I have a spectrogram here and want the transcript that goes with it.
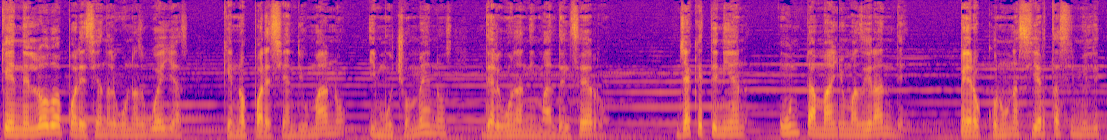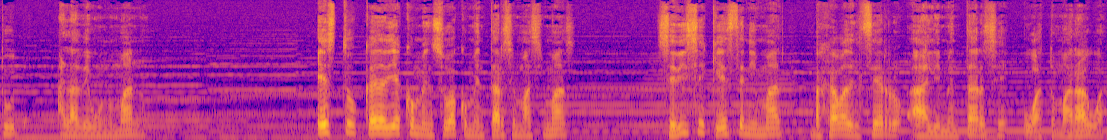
que en el lodo aparecían algunas huellas que no parecían de humano y mucho menos de algún animal del cerro, ya que tenían un tamaño más grande, pero con una cierta similitud a la de un humano. Esto cada día comenzó a comentarse más y más. Se dice que este animal bajaba del cerro a alimentarse o a tomar agua,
